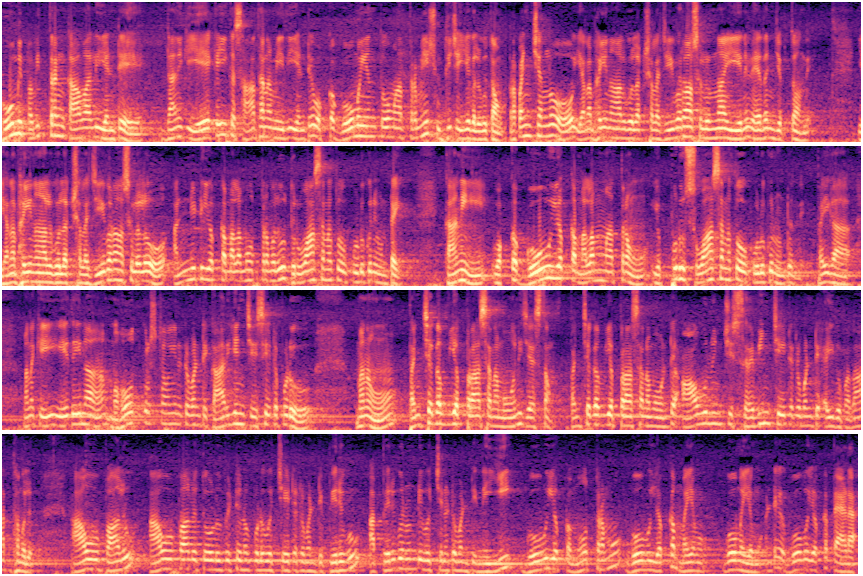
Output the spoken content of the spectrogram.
భూమి పవిత్రం కావాలి అంటే దానికి ఏకైక సాధనం ఏది అంటే ఒక్క గోమయంతో మాత్రమే శుద్ధి చెయ్యగలుగుతాం. ప్రపంచంలో ఎనభై నాలుగు లక్షల జీవరాశులున్నాయి అని వేదం చెప్తోంది. ఎనభై నాలుగు లక్షల జీవరాశులలో అన్నిటి యొక్క మలమూత్రములు దుర్వాసనతో కూడుకుని ఉంటాయి. కానీ ఒక్క గోవు యొక్క మలం మాత్రం ఎప్పుడు సువాసనతో కూడుకుని ఉంటుంది. పైగా మనకి ఏదైనా మహోత్కృష్టమైనటువంటి కార్యం చేసేటప్పుడు మనం పంచగవ్య ప్రాసనము అని చేస్తాం. పంచగవ్య ప్రాసనము అంటే ఆవు నుంచి స్రవించేటటువంటి ఐదు పదార్థములు. ఆవు పాలు ఆవు పాలు తోడు పెట్టినప్పుడు వచ్చేటటువంటి పెరుగు ఆ పెరుగు నుండి వచ్చినటువంటి నెయ్యి గోవు యొక్క మూత్రము గోవు యొక్క మయము గోమయము అంటే గోవు యొక్క పేడ.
